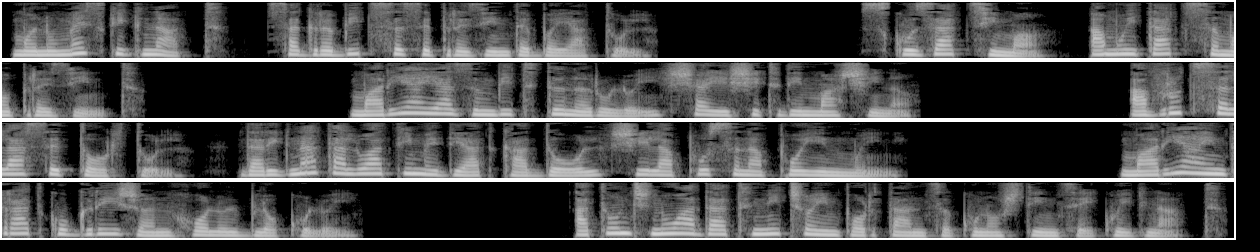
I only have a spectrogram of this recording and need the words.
Mă numesc Ignat, s-a grăbit să se prezinte băiatul. Scuzați-mă, am uitat să mă prezint. Maria i-a zâmbit tânărului și a ieșit din mașină. A vrut să lase tortul, dar Ignat a luat imediat cadoul și l-a pus înapoi în mâini. Maria a intrat cu grijă în holul blocului. Atunci nu a dat nicio importanță cunoștinței cu Ignat.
